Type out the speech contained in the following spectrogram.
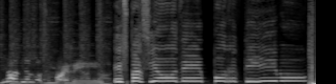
nadie los mueve. Espacio Deportivo.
